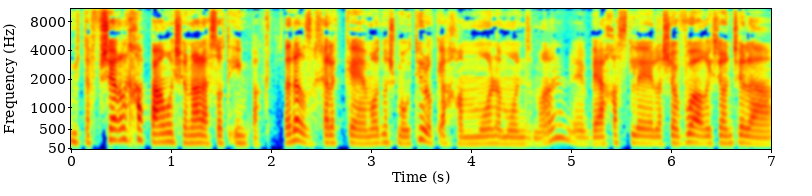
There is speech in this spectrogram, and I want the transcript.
מתאפשר לך פעם ראשונה לעשות impact, בסדר? זה חלק אה, מאוד משמעותי, הוא לוקח המון המון זמן, אה, ביחס לשבוע הראשון של, ה,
